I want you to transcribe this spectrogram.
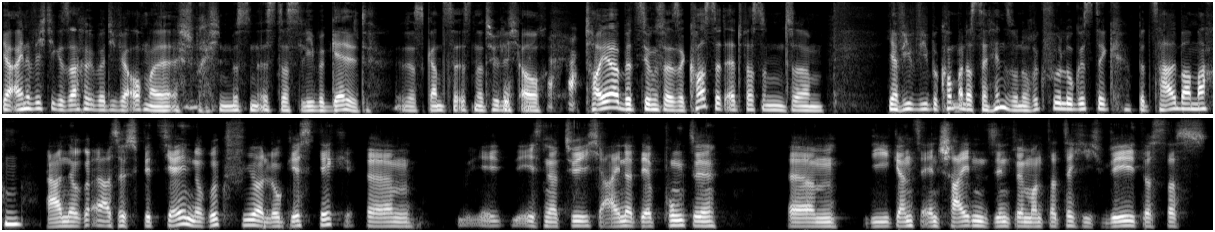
ja, eine wichtige Sache, über die wir auch mal sprechen müssen, ist das liebe Geld. Das Ganze ist natürlich auch teuer beziehungsweise kostet etwas und ähm, ja, wie, wie bekommt man das denn hin, so eine Rückführlogistik bezahlbar machen? Ja, eine, also speziell eine Rückführlogistik ähm, ist natürlich einer der Punkte, ähm, die ganz entscheidend sind, wenn man tatsächlich will, dass das,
